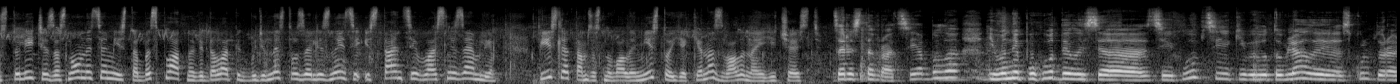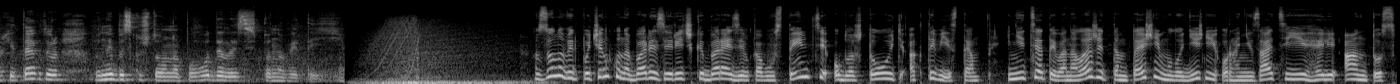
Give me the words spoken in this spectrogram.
столітті засновниця міста безплатно віддала під будівництво залізниці і станції власні землі. Після там заснували місто, яке назвали на її честь. Це реставрація була, і вони погодилися, ці хлопці, які виготовляли скульптор, архітектор, вони безкоштовно погодились поновити її. Зону відпочинку на березі річки Березівка в Устинці облаштовують активісти. Ініціатива належить тамтешній молодіжній організації Гелі Антус.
